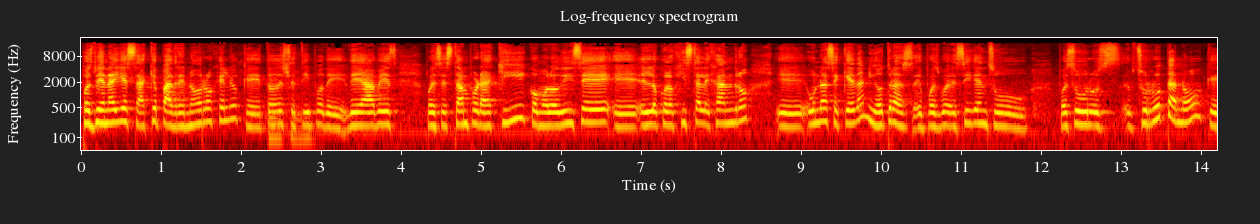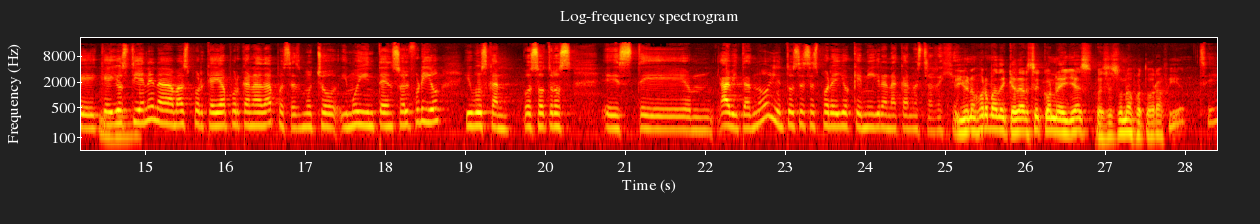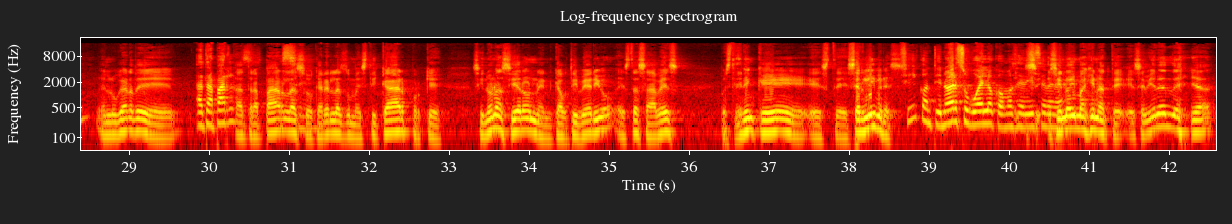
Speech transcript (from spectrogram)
Pues bien, ahí está, qué padre, ¿no, Rogelio? Que todo este tipo de, aves pues están por aquí, como lo dice eh, el ecologista Alejandro, eh, unas se quedan y otras eh, pues siguen su pues su, su ruta, ¿no? Que, que ellos tienen, nada más porque allá por Canadá pues es mucho y muy intenso el frío y buscan pues otros este hábitat, ¿no? Y entonces es por ello que migran acá a nuestra región. Y una forma de quedarse con ellas, pues es una fotografía. Sí. En lugar de atraparlas, atraparlas o quererlas domesticar, porque si no nacieron en cautiverio, estas aves pues tienen que este, ser libres. Sí, continuar su vuelo, como se dice. Si, si no, imagínate, eh, se vienen de allá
